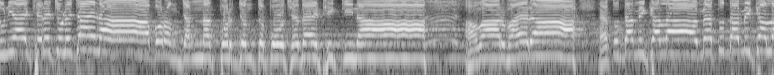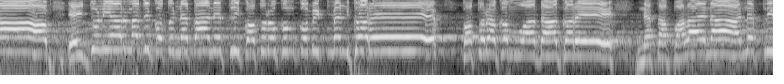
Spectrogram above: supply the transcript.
দুনিয়ায় ছেড়ে চলে যায় না, বরং জান্নাত পর্যন্ত পৌঁছে দেয়, ঠিক কি না আমার ভাইরা, এত দামি কালাম, এত দামি কালাম। এই দুনিয়ার মাঝে কত নেতা নেত্রী, কত রকম কমিটমেন্ট করে, কত রকম ওয়াদা করে। নেতা পালায় না, নেত্রী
